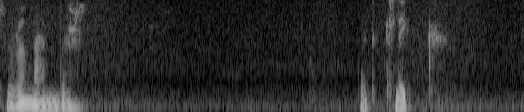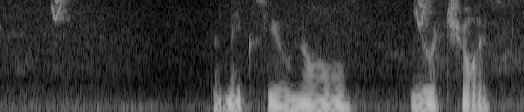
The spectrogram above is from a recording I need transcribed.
to remember. That click that makes you know your choice.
